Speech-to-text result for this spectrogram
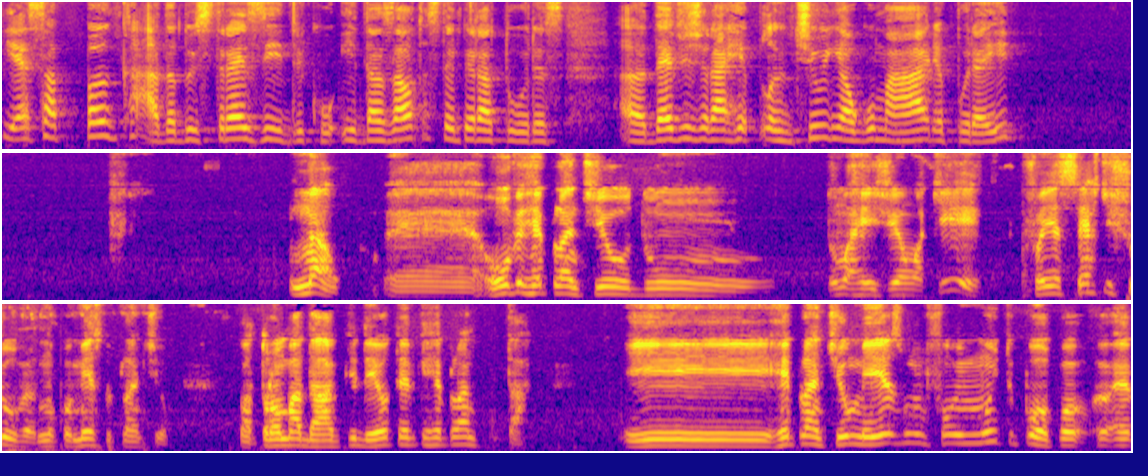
E essa pancada do estresse hídrico e das altas temperaturas uh, deve gerar replantio em alguma área por aí? Não. É, houve replantio de, um, de, uma região aqui, foi excesso de chuva no começo do plantio. Com a tromba d'água que deu, teve que replantar. E replantio mesmo foi muito pouco. É,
